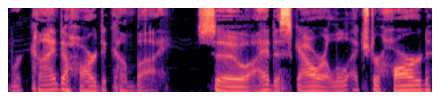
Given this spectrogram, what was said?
were kind of hard to come by. So I had to scour a little extra hard.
